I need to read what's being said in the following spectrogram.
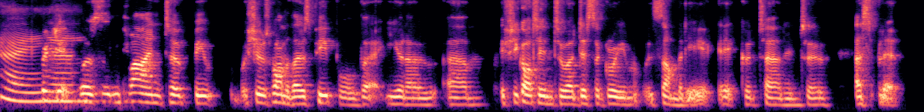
okay. Bridget yeah. was inclined to be. She was one of those people that you know, um, if she got into a disagreement with somebody, it, it could turn into a split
